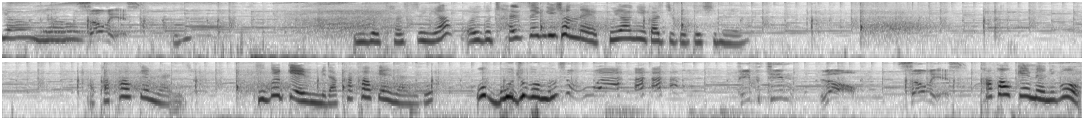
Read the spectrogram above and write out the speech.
요요. Service. 이게 결승이야? 어 이거 잘생기셨네. 고양이 가지고 계시네요. 아 카카오 게임이 아니죠. 구글 게임입니다. 카카오 게임이 아니고. 어 뭐죠 방금? 좋아. 15 love 서비스. 카카오 게임이 아니고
